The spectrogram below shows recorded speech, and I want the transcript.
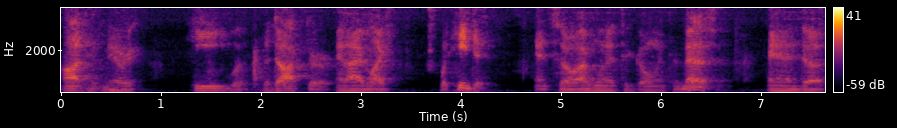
aunt had married he was the doctor, and I liked what he did, and so I wanted to go into medicine. And uh,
